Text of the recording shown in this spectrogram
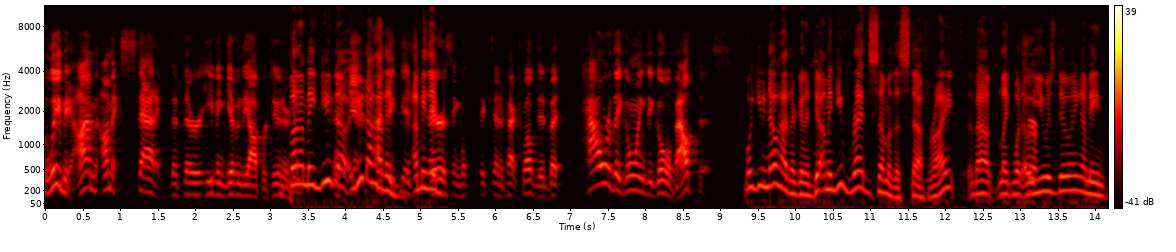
believe me, I'm I'm ecstatic that they're even given the opportunity. But I mean, you know, yeah, you know how I they. I mean, they. embarrassing what the Big Ten and Pac-12 did, but how are they going to go about this? Well, you know how they're going to do. I mean, you've read some of the stuff, right? About like what Sure. OU is doing. I mean,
